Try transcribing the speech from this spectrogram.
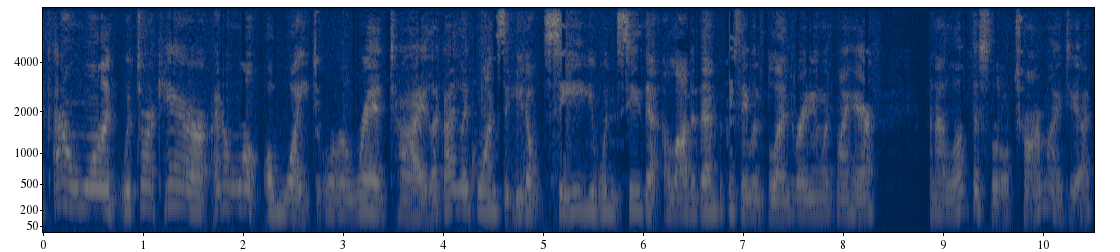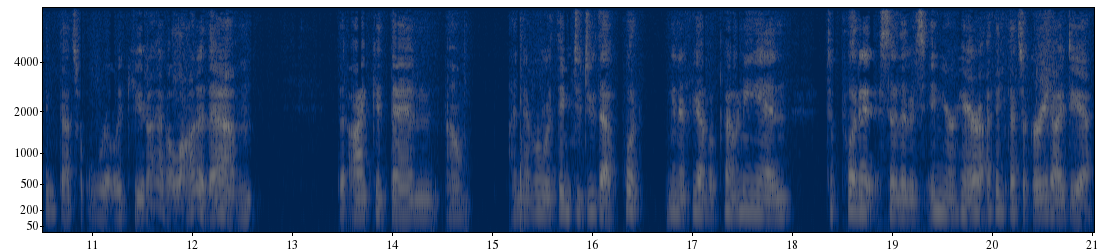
like, I don't want, with dark hair, I don't want a white or a red tie. Like, I like ones that you don't see. You wouldn't see that a lot of them because they would blend right in with my hair. And I love this little charm idea. I think that's really cute. I have a lot of them that I could then, um, I never would think to do that. Put, you know, if you have a pony in, to put it so that it's in your hair. I think that's a great idea.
